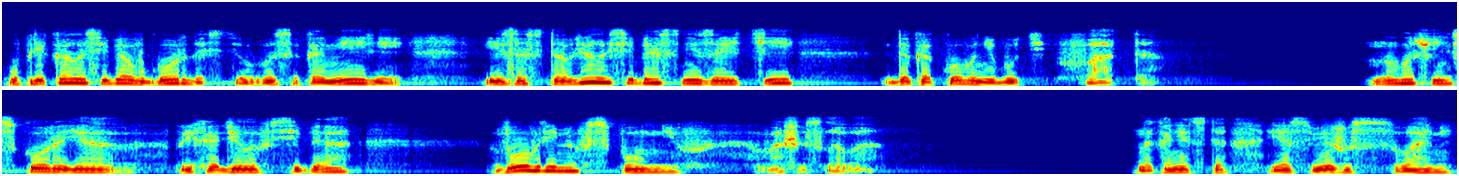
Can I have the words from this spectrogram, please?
упрекала себя в гордости, в высокомерии и заставляла себя снизойти до какого-нибудь фата. Но очень скоро я приходила в себя, вовремя вспомнив ваши слова. Наконец-то я свяжусь с вами,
